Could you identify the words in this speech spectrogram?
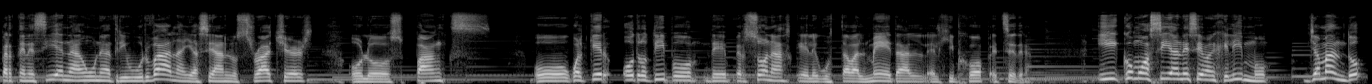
pertenecían a una tribu urbana, ya sean los Thrashers o los Punks o cualquier otro tipo de personas que les gustaba el metal, el hip hop, etc. ¿Y cómo hacían ese evangelismo? Llamando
